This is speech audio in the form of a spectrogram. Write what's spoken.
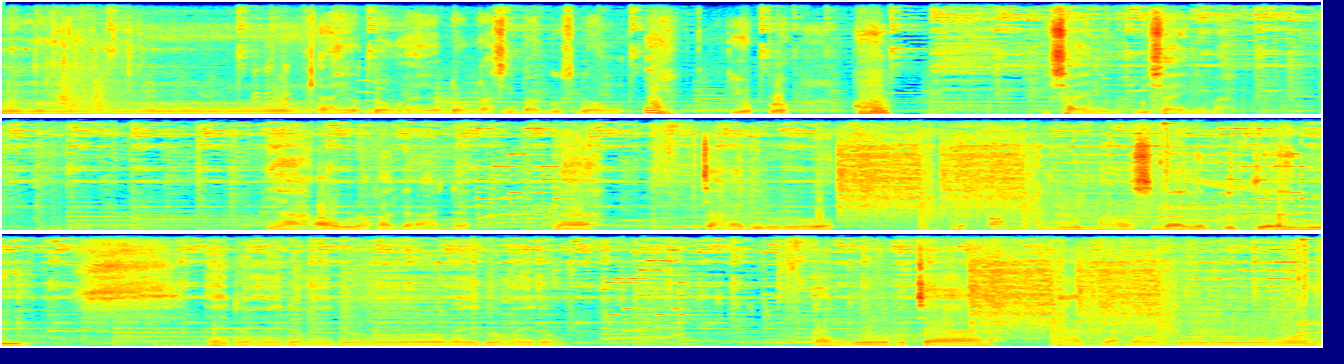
Hmm, ayo dong ayo dong kasih bagus dong. Uh tiup loh. Huh. Bisa ini mah bisa ini mah. Ya Allah kagak ada. Nah pecah lagi dulu. Ya ampun males banget pecahnya ayo dong ayo dong ayo dong ayo dong ayo dong. Anggur pecah agak mau turun.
